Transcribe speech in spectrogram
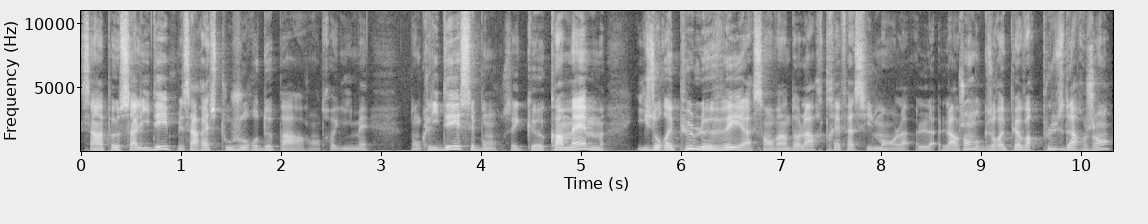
c'est un peu ça l'idée, mais ça reste toujours de part entre guillemets. Donc l'idée c'est bon, c'est que quand même ils auraient pu lever à 120 dollars très facilement l'argent, donc ils auraient pu avoir plus d'argent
